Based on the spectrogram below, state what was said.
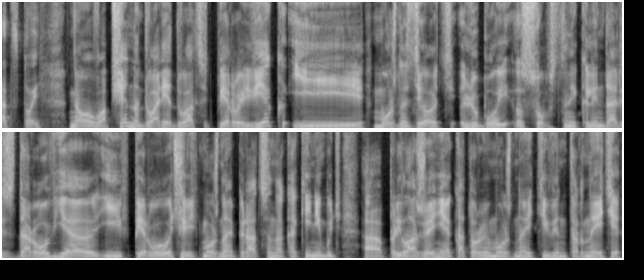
отстой. Но вообще на дворе 21 век, и можно сделать любой собственный календарь здоровья, и в первую очередь можно опираться на какие-нибудь а, приложения, которые можно найти в интернете,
